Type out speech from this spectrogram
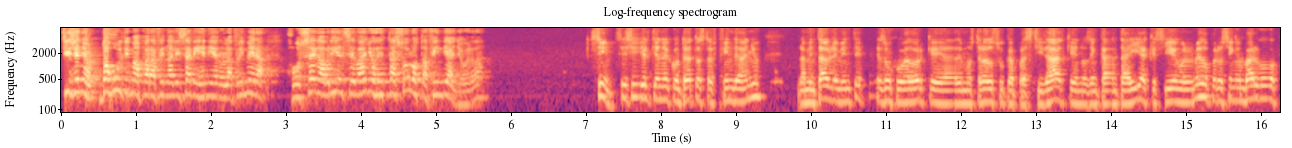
Sí, señor. Dos últimas para finalizar, ingeniero. La primera, José Gabriel Ceballos está solo hasta fin de año, ¿verdad? Sí, sí, sí, él tiene el contrato hasta fin de año. Lamentablemente es un jugador que ha demostrado su capacidad, que nos encantaría que siga en Olmedo, pero sin embargo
